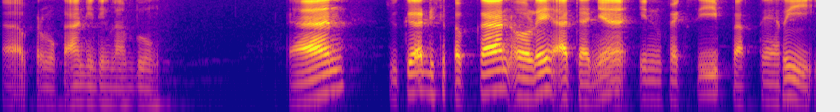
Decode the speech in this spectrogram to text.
uh, permukaan dinding lambung dan juga disebabkan oleh adanya infeksi bakteri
